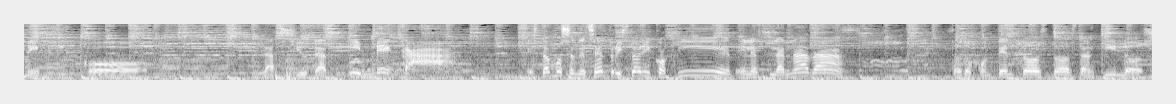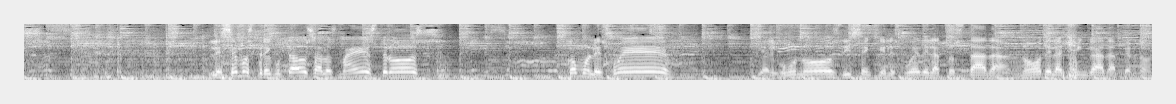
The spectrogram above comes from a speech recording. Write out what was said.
México, la ciudad y Meca. Estamos en el centro histórico aquí, en la explanada. Todos contentos, todos tranquilos. Les hemos preguntado a los maestros cómo les fue. Y algunos dicen que les fue de la tostada, no de la chingada, perdón.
